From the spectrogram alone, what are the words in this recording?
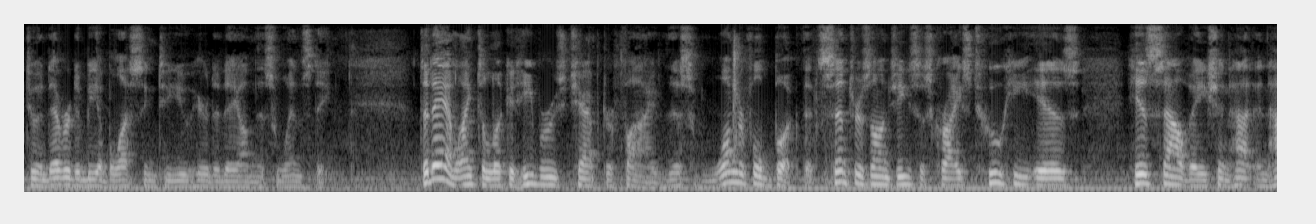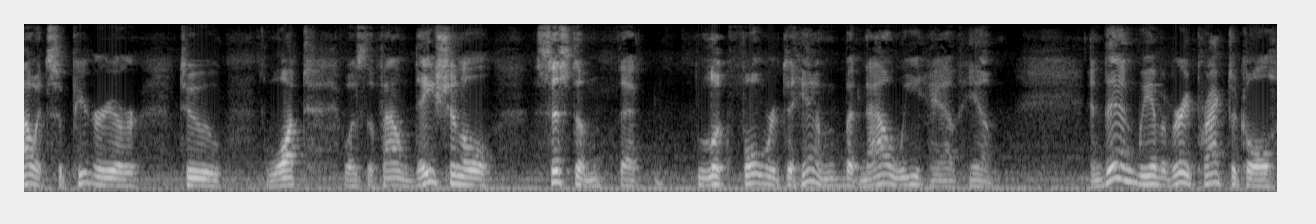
to endeavor to be a blessing to you here today on this Wednesday. Today, I'd like to look at Hebrews chapter 5, this wonderful book that centers on Jesus Christ, who He is, His salvation, and how it's superior to what was the foundational system that looked forward to Him, but now we have Him. And then we have a very practical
